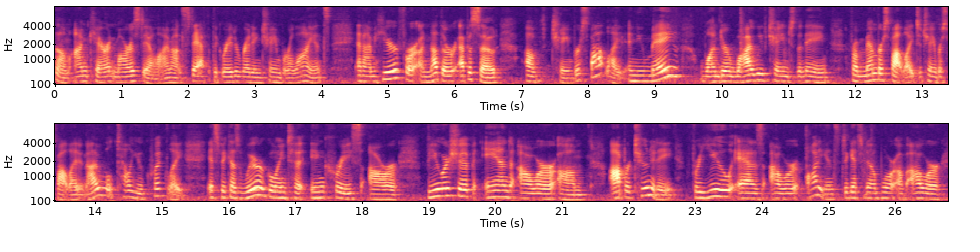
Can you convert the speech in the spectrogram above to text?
Welcome. I'm Karen Marsdale. I'm on staff at the Greater Reading Chamber Alliance, and I'm here for another episode of Chamber Spotlight. And you may wonder why we've changed the name from Member Spotlight to Chamber Spotlight. And I will tell you quickly it's because we're going to increase our viewership and our um, opportunity for you as our audience to get to know more of our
